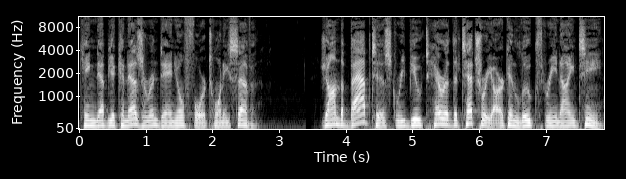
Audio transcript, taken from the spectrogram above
King Nebuchadnezzar in Daniel 4:27. John the Baptist rebuked Herod the Tetrarch in Luke 3:19.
